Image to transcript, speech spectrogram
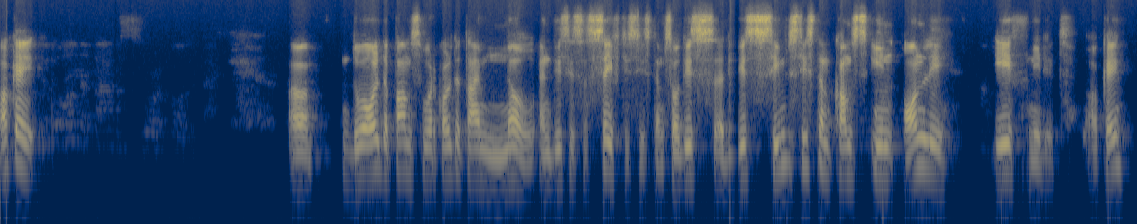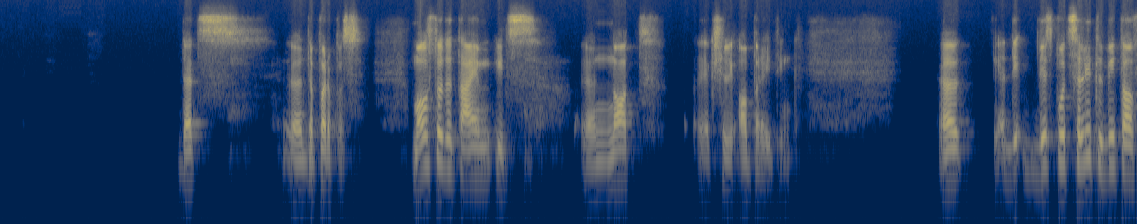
Okay. Uh, do all the pumps work all the time? No, and this is a safety system. So this, uh, this SIM system comes in only if needed, okay? That's uh, the purpose. Most of the time, it's uh, not actually operating. Uh, this puts a little bit of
